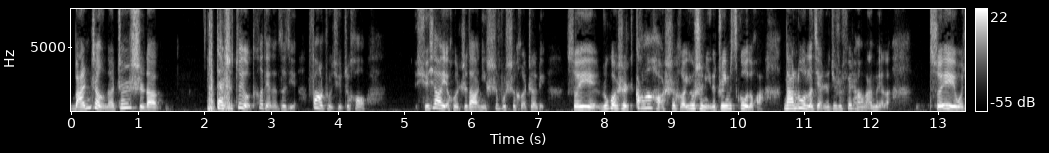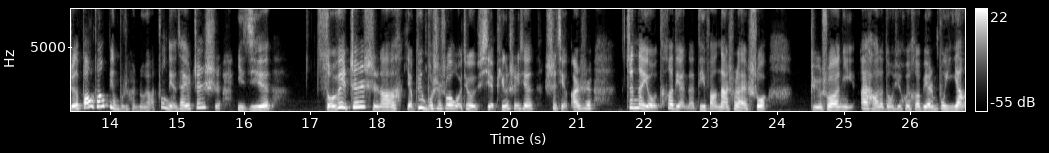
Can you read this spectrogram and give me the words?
完整的真实的，但是最有特点的自己放出去之后。学校也会知道你适不适合这里，所以如果是刚刚好适合，又是你的 dream school 的话，那录了简直就是非常完美了。所以我觉得包装并不是很重要，重点在于真实，以及所谓真实呢，也并不是说我就写平时一些事情，而是真的有特点的地方拿出来说。比如说，你爱好的东西会和别人不一样，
